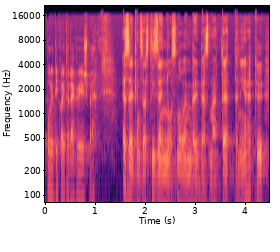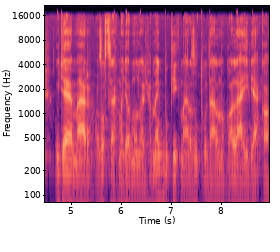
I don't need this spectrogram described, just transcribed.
politikai törekvésbe? 1918 novemberében ez már tetten érhető, ugye már az osztrák-magyar monarchia megbukik, már az utódállamok aláírják a,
